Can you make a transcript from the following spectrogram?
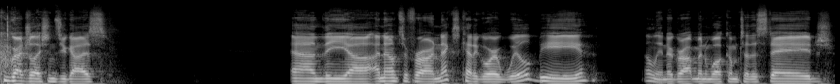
Congratulations, you guys. And the uh, announcer for our next category will be Alina Grotman. Welcome to the stage.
